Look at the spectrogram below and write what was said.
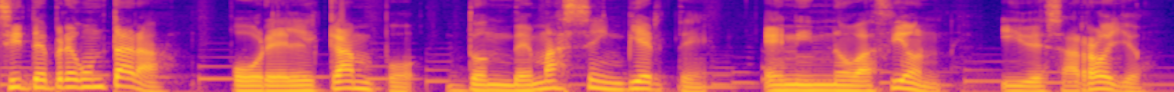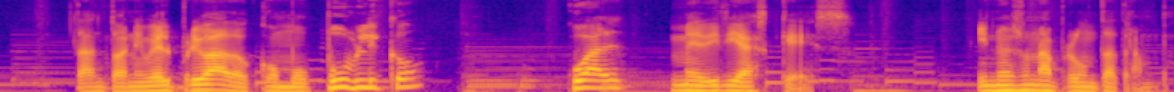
Si te preguntara por el campo donde más se invierte en innovación y desarrollo, tanto a nivel privado como público, ¿cuál me dirías que es? Y no es una pregunta trampa.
